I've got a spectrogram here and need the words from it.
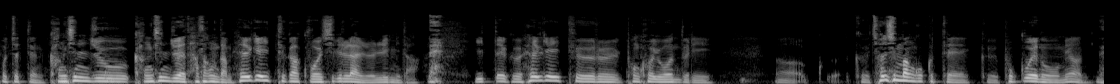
네. 어쨌든 강신주 강신주의 다상담 hell gate가 9월 10일 날 열립니다. 네. 이때 그 hell gate를 벙커 요원들이 어그 천신만고 끝에 그 복구해 놓으면 네.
